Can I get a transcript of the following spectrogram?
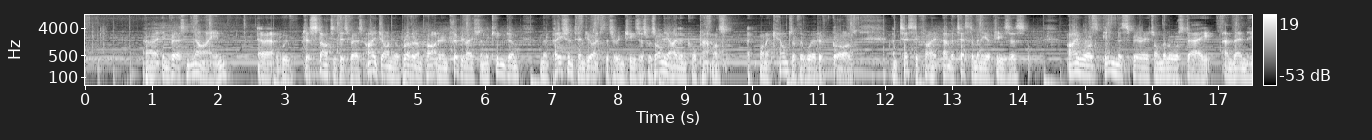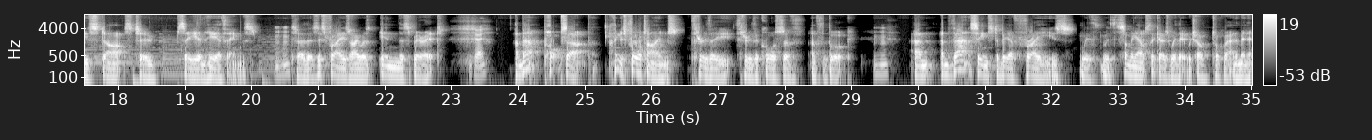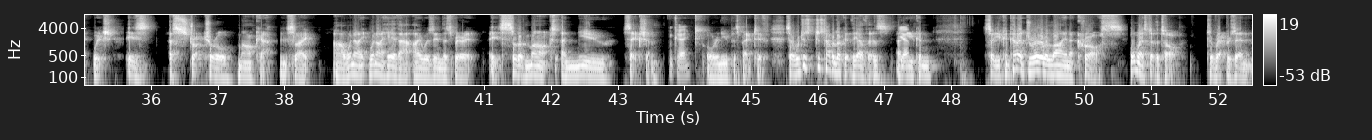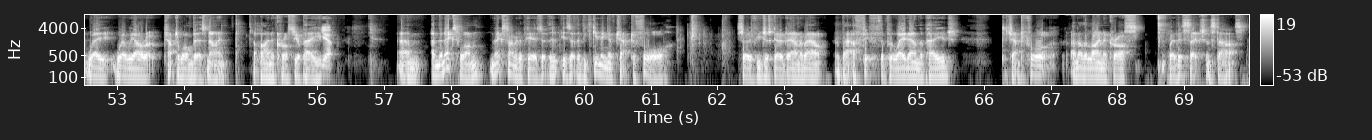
uh, in verse 9, uh, we've just started this verse. I, John, your brother and partner in tribulation and the kingdom and the patient endurance that are in Jesus, was on the island called Patmos on account of the word of God and testify and the testimony of Jesus. I was in the Spirit on the Lord's day, and then he starts to see and hear things. So there's this phrase, I was in the Spirit Okay. And that pops up i think it's four times through the through the course of of the book and and that seems to be a phrase with with something else that goes with it which i'll talk about in a minute which is a structural marker it's like ah when i when i hear that i was in the spirit it sort of marks a new section Okay. or a new perspective. So we'll just just have a look at the others, and Yeah. you can so you can kind of draw a line across almost at the top to represent where where we are at chapter one, verse nine, a line across your page. Yep. Um, and the next one, next time it appears, at the, is at the beginning of chapter four. So if you just go down about about a fifth of the way down the page to chapter four, another line across where this section starts.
